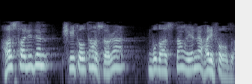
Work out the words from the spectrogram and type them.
Hazreti şehit olduktan sonra bu da hastan yerine halife oldu.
